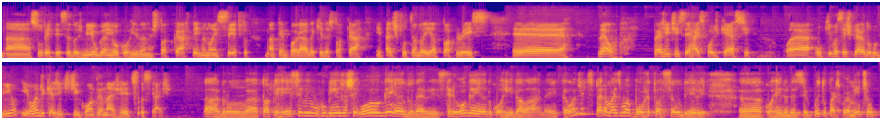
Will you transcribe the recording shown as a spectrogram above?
na Super TC 2000, ganhou corrida na Stock Car, terminou em sexto na temporada aqui da Stock Car e está disputando aí a Top Race é... Léo, para a gente encerrar esse podcast, uh, o que você espera do Rubinho e onde que a gente te encontra nas redes sociais? Ah, Grum, a Top Race o Rubinho já chegou ganhando, né? Estreou ganhando corrida lá, né? Então a gente espera mais uma boa atuação dele uh, correndo nesse circuito. Particularmente, eu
